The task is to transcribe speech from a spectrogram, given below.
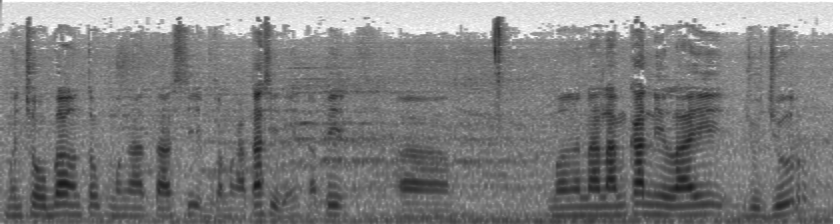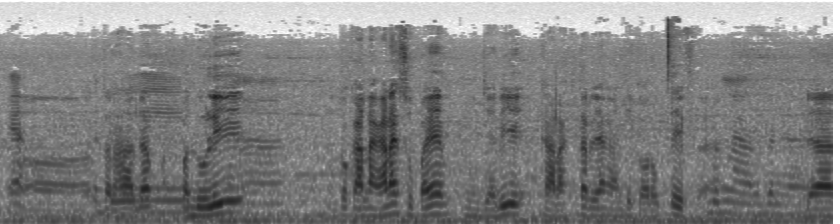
mencoba untuk mengatasi bukan mengatasi deh tapi eh, menanamkan nilai jujur Ya, eh, peduli. terhadap peduli untuk anak-anak supaya menjadi karakter yang anti koruptif benar benar. dan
